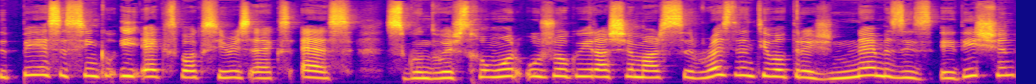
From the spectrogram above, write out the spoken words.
de PS5 e Xbox Series XS. Segundo este rumor, o jogo irá chamar-se Resident Evil 3 Nemesis Edition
